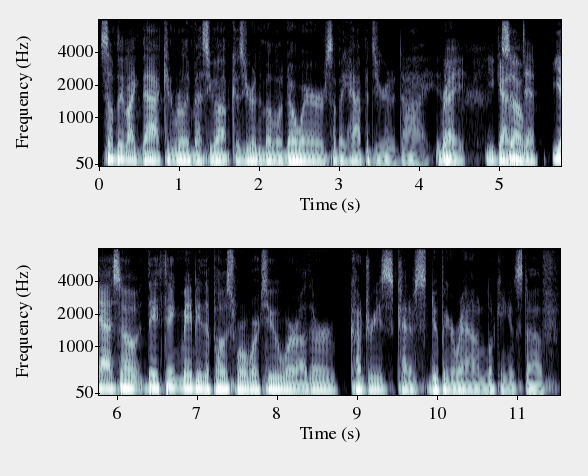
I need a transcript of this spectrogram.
something like that can really mess you up because you're in the middle of nowhere. If something happens, you're going to die. you know? Right. You got So- dip. Yeah. So they think maybe the post World War II were other countries kind of snooping around, looking at stuff,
